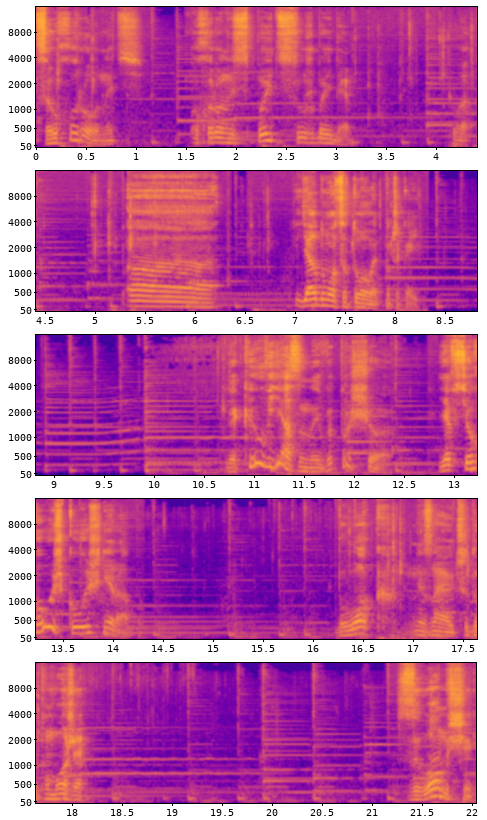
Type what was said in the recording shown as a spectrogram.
Це охоронець. Охоронець спить, служба йде. А... Я думав, це туалет, почекай. Який ув'язаний, ви про що? Я всього лиш колишній раб. Блок, не знаю, чи допоможе. Зломщик.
